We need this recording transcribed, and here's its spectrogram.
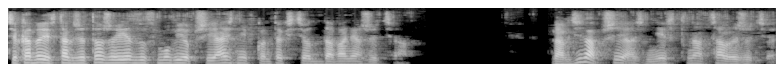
Ciekawe jest także to, że Jezus mówi o przyjaźni w kontekście oddawania życia. Prawdziwa przyjaźń jest na całe życie.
